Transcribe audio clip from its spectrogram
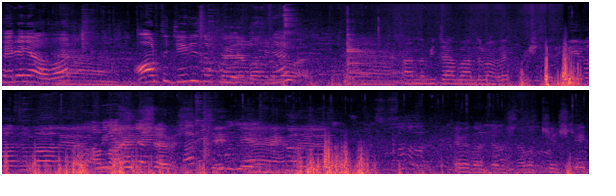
Tereyağı var. Artı ceviz de koyuyoruz üstüne. He, Anladım bir tane bandırma ver müşteri. Bir bandıma alıyorum. Allah hayırlı. Kardeşim? He. alıyorum. Evet arkadaşlar bak keşkek.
